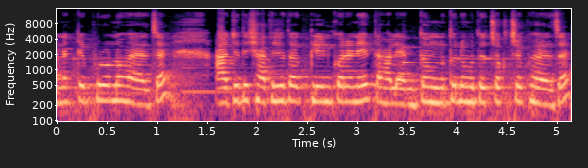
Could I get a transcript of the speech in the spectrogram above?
অনেকটাই পুরনো হয়ে যায়। আর যদি সাথে সাথে ক্লিন করে নিই, তাহলে একদম নতুনের মতো চকচক হয়ে যায়।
